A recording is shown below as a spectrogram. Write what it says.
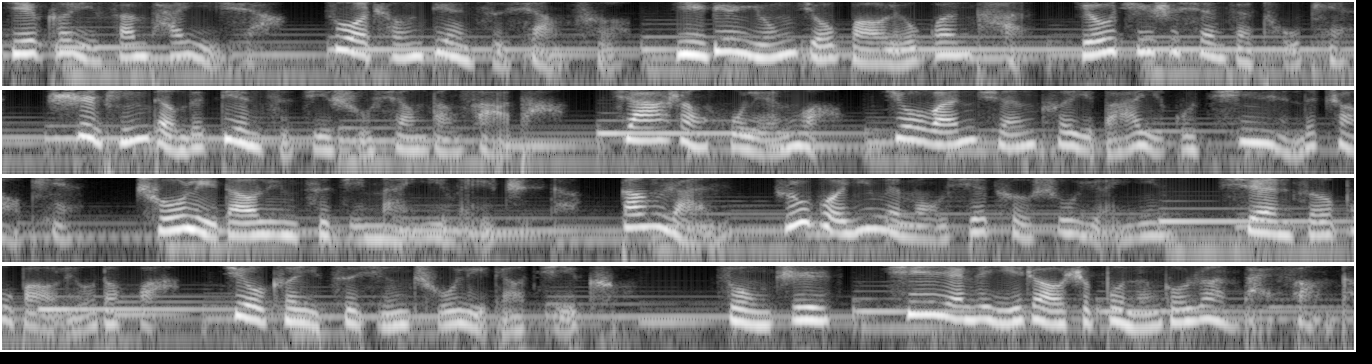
也可以翻拍一下，做成电子相册，以便永久保留观看。尤其是现在图片、视频等的电子技术相当发达，加上互联网，就完全可以把已故亲人的照片处理到令自己满意为止的。当然，如果因为某些特殊原因选择不保留的话，就可以自行处理掉即可。总之，亲人的遗照是不能够乱摆放的。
